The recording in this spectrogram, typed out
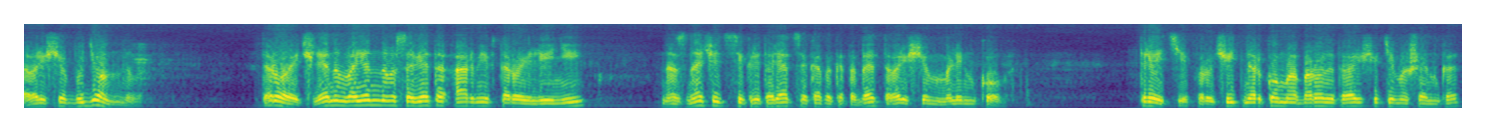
товарища Буденного. Второе. Членом военного совета армии второй линии назначить секретаря ЦК ВКПБ товарища Маленкова. Третье. Поручить наркому обороны товарищу Тимошенко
